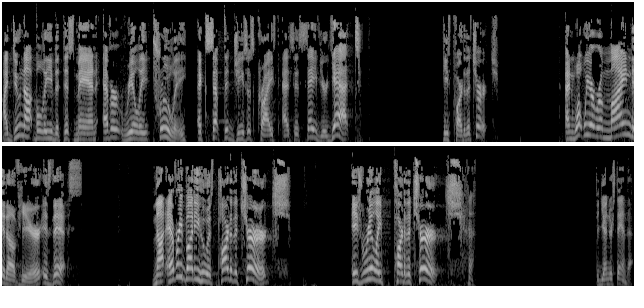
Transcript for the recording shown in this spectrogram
I do not believe that this man ever really, truly accepted Jesus Christ as his Savior. Yet, he's part of the church. And what we are reminded of here is this not everybody who is part of the church is really part of the church. Did you understand that?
